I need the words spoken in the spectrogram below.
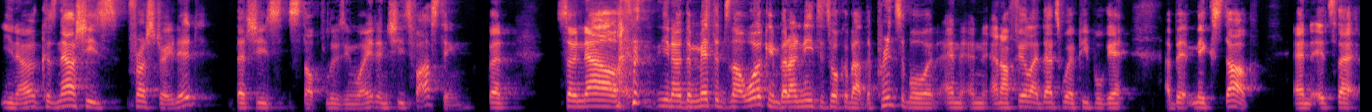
you know, because now she's frustrated that she's stopped losing weight and she's fasting. But so now, you know, the method's not working, but I need to talk about the principle. And, and, and I feel like that's where people get a bit mixed up. And it's that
